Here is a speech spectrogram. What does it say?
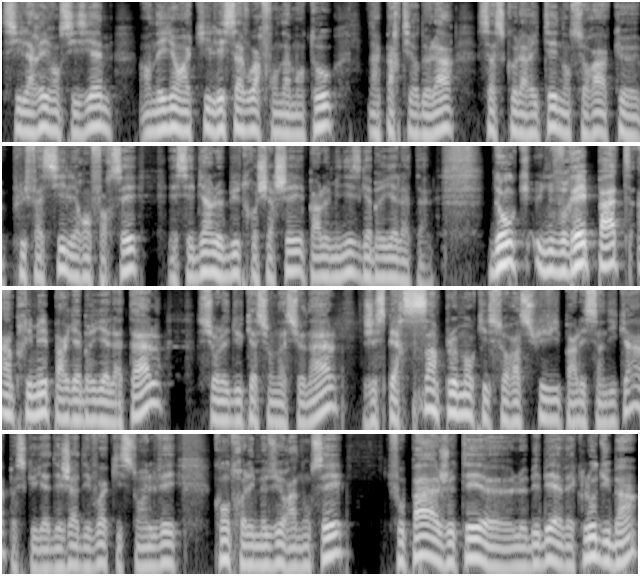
S'il arrive en sixième en ayant acquis les savoirs fondamentaux, à partir de là, sa scolarité n'en sera que plus facile et renforcée. Et c'est bien le but recherché par le ministre Gabriel Attal. Donc, une vraie patte imprimée par Gabriel Attal sur l'éducation nationale. J'espère simplement qu'il sera suivi par les syndicats, parce qu'il y a déjà des voix qui se sont élevées contre les mesures annoncées. Il ne faut pas jeter euh, le bébé avec l'eau du bain.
